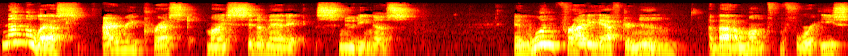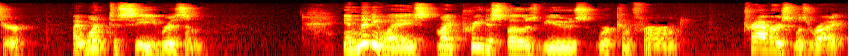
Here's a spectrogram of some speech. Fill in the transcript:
Nonetheless, I repressed my cinematic snootiness. And one Friday afternoon, about a month before Easter, I went to see Risen. In many ways, my predisposed views were confirmed. Travers was right.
